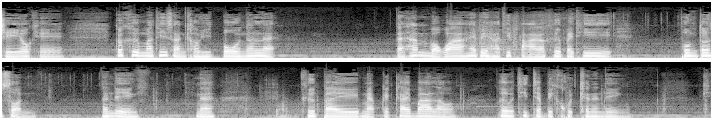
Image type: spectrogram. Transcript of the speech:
ชี้โอเค ก็คือมาที่สันเขาหินปูนนั่นแหละ แต่ถ้ามันบอกว่าให้ไปหาที่ป่าก็คือไปที่พุ่มต้นสนนั่นเองนะคือไปแมปใกล้ๆบ้านเรา เพื่อที่จะไปขุดแค่นั้นเองโอเค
